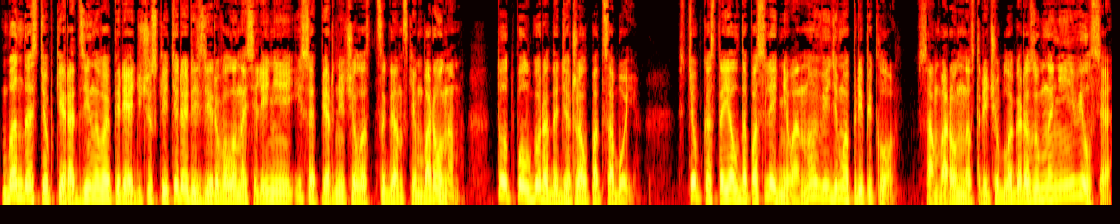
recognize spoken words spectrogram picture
Банда Степки Радзинова периодически терроризировала население и соперничала с цыганским бароном. Тот полгорода держал под собой. Степка стоял до последнего, но, видимо, припекло. Сам барон навстречу благоразумно не явился,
